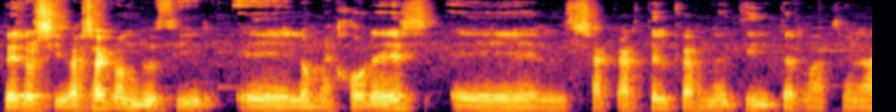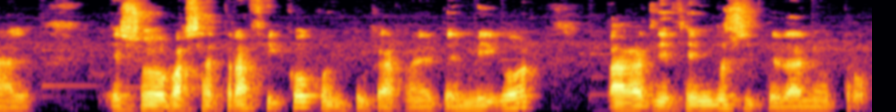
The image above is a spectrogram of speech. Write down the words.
pero si vas a conducir, eh, lo mejor es sacarte el carnet internacional. Eso vas a tráfico con tu carnet en vigor, pagas 10 euros y te dan otro.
